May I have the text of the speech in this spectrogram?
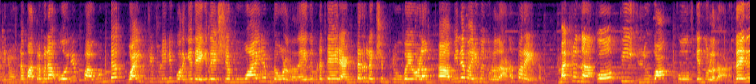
ഇതിനുണ്ട്. മാത്രമല്ല ഒരു പൗണ്ട് വൈറ്റ് ട്രിഫിളിന് കുറഞ്ഞത് ഏകദേശം മൂവായിരം ഡോളർ അതായത് ഇവിടുത്തെ രണ്ടര ലക്ഷം രൂപയോളം വില വരുമെന്നുള്ളതാണ് പറയേണ്ടത്. മറ്റൊന്ന് കോപ്പി ലുവാക് കോഫ് എന്നുള്ളതാണ്. അതായത്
